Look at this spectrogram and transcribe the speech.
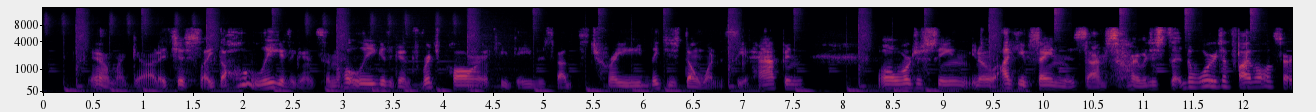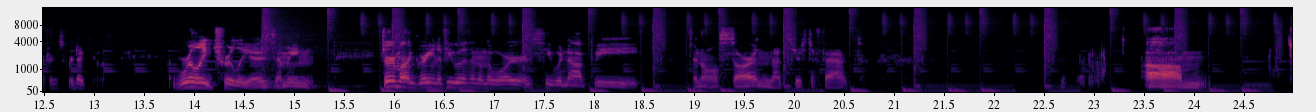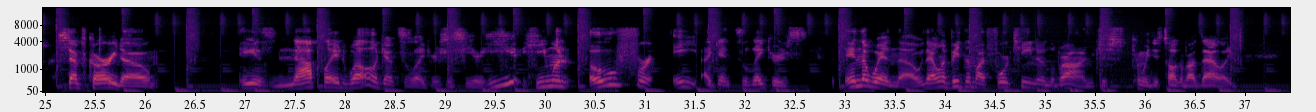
oh my god, it's just like the whole league is against him. The whole league is against Rich Paul and Anthony Davis about this trade. They just don't want to see it happen. Well, we're just seeing, you know, I keep saying this. I'm sorry, but just the Warriors have five All Stars. It's ridiculous. It really, truly is. I mean, Draymond Green, if he wasn't on the Warriors, he would not be an All Star, and that's just a fact. Um, Steph Curry, though, he has not played well against the Lakers this year. He he went 0 for 8 against the Lakers in the win, though. They only beat them by 14 to LeBron. Just can we just talk about that? Like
